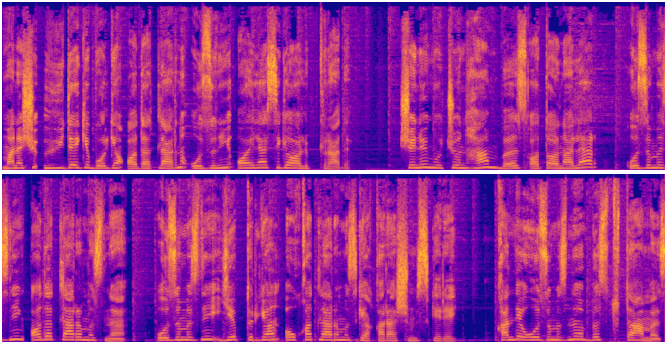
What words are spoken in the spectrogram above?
mana shu uydagi bo'lgan odatlarni o'zining oilasiga olib kiradi. Shuning uchun ham biz ota onalar o'zimizning odatlarimizni o'zimizning yeb turgan ovqatlarimizga qarashimiz kerak. Qanday o'zimizni biz tutamiz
